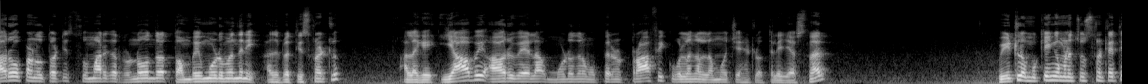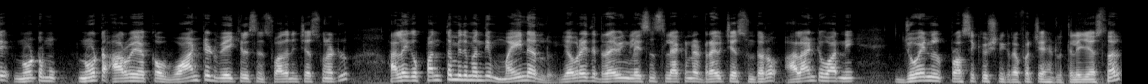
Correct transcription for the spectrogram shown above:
ఆరోపణలతోటి సుమారుగా రెండు వందల తొంభై మూడు మందిని అదుపులో తీసుకున్నట్లు అలాగే యాభై ఆరు వేల మూడు వందల ముప్పై రెండు ట్రాఫిక్ ఉల్లంఘనలు నమోదు చేసినట్లు తెలియజేస్తున్నారు. వీటిలో ముఖ్యంగా మనం చూసినట్లయితే నూట ము నూట అరవై ఒక్క వాంటెడ్ వెహికల్స్ని స్వాధీనం చేసుకున్నట్లు అలాగే పంతొమ్మిది మంది మైనర్లు ఎవరైతే డ్రైవింగ్ లైసెన్స్ లేకుండా డ్రైవ్ చేస్తుంటారో అలాంటి వారిని జోయినల్ ప్రాసిక్యూషన్కి రెఫర్ చేసినట్లు తెలియజేస్తున్నారు.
